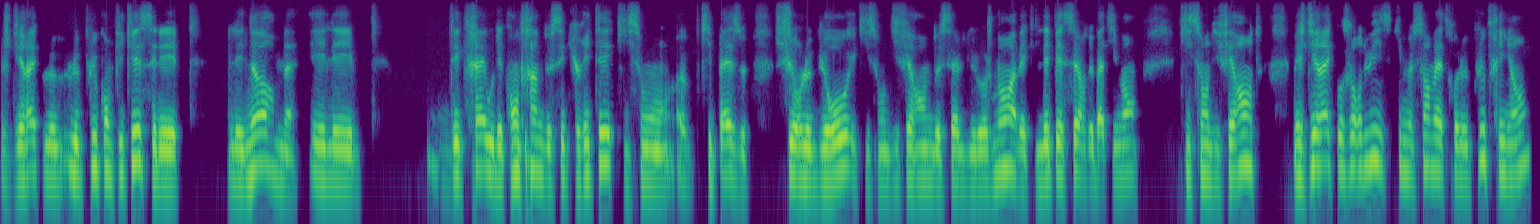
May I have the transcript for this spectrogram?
Je dirais que le, le plus compliqué, c'est les, les normes et les, décrets ou des contraintes de sécurité qui sont euh, qui pèsent sur le bureau et qui sont différentes de celles du logement avec l'épaisseur de bâtiment qui sont différentes. Mais je dirais qu'aujourd'hui ce qui me semble être le plus criant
